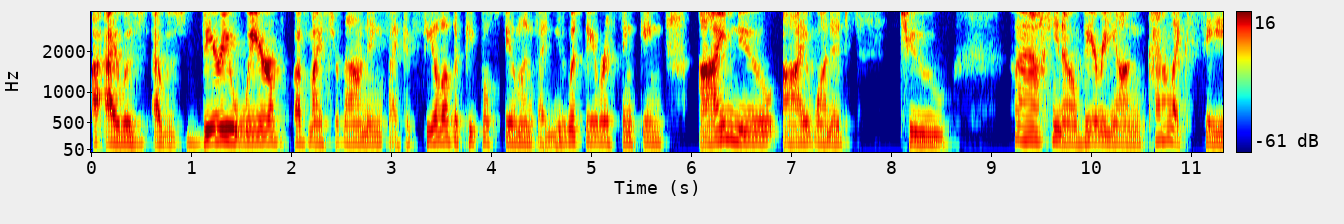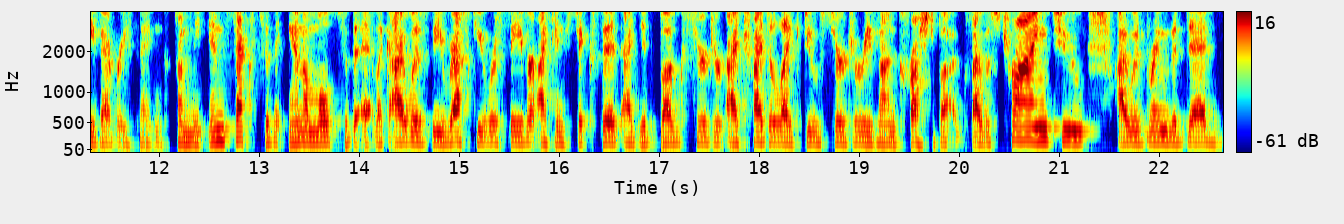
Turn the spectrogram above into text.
I, was I was very aware of, of my surroundings. I could feel other people's feelings. I knew what they were thinking. I knew I wanted to uh, you know, very young, kind of like save everything from the insects to the animals to the like. I was the rescuer saver. I can fix it. I did bug surgery. I tried to like do surgeries on crushed bugs. I was trying to. I would bring the dead,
